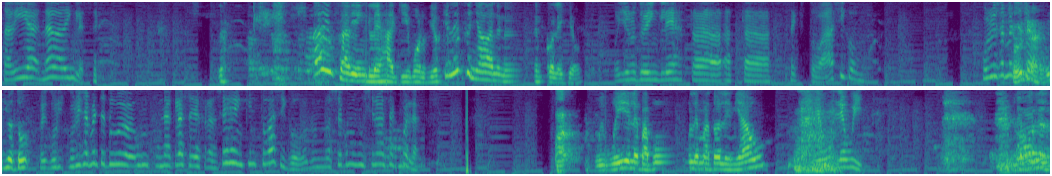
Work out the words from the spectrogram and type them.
sabía nada de inglés. Nadie sabía inglés aquí, por Dios. ¿Qué le enseñaban en el, el colegio? Oye, yo no tuve inglés hasta, hasta sexto básico. Curiosamente, Chucha. tu- Oye, tú, curi- curiosamente tuve un- una clase de francés en quinto básico. No, no sé cómo funcionaba esa escuela. Uy, uy, le papú, le mató le miau. Le. ¿Cómo te el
